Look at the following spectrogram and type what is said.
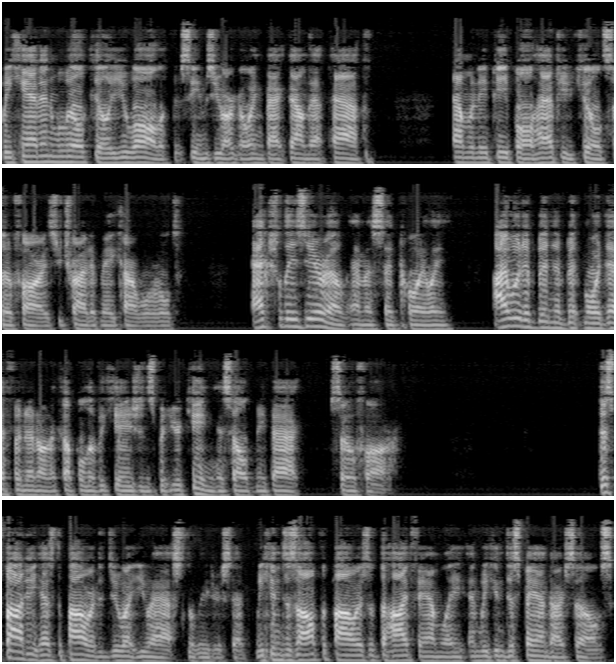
We can and will kill you all if it seems you are going back down that path. How many people have you killed so far as you try to make our world? Actually, zero, Emma said coyly. I would have been a bit more definite on a couple of occasions, but your king has held me back so far. This body has the power to do what you ask, the leader said. We can dissolve the powers of the High Family and we can disband ourselves.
